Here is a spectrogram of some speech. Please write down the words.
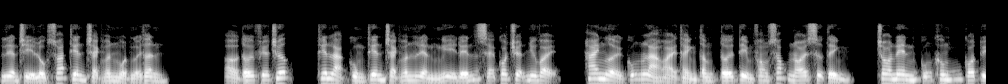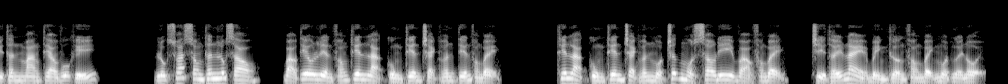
liền chỉ lục soát thiên trạch hân một người thân. Ở tới phía trước, thiên lạc cùng thiên trạch hân liền nghĩ đến sẽ có chuyện như vậy, hai người cũng là hoài thành tâm tới tìm phong sóc nói sự tình, cho nên cũng không có tùy thân mang theo vũ khí. Lục soát xong thân lúc sau, bảo tiêu liền phóng thiên lạc cùng thiên trạch hân tiến phòng bệnh. Thiên lạc cùng thiên trạch hân một trước một sau đi vào phòng bệnh, chỉ thấy này bình thường phòng bệnh một người nội,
